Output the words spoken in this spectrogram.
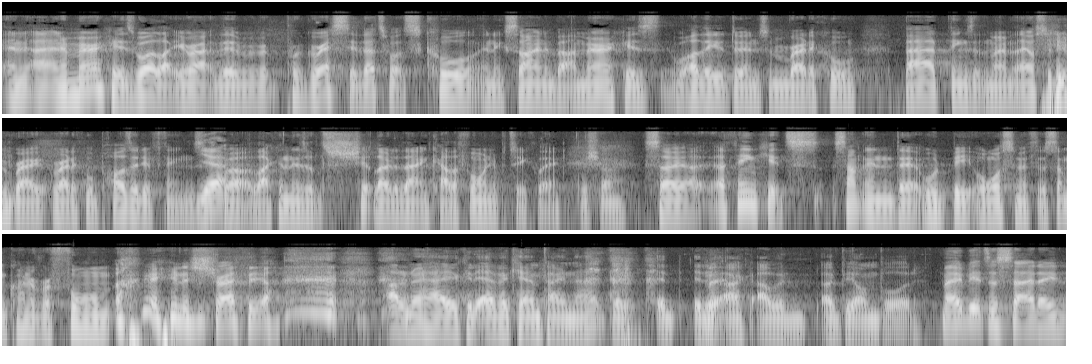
and and America as well. Like you're right, they're progressive. That's what's cool and exciting about America is while they're doing some radical bad things at the moment, they also do ra- radical positive things Yeah. as well. Like and there's a shitload of that in California particularly. for sure So I- I think it's something that would be awesome if there's some kind of reform in Australia. I don't know how you could ever campaign that but it, it, I, I would I'd be on board Maybe it's a Saturday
